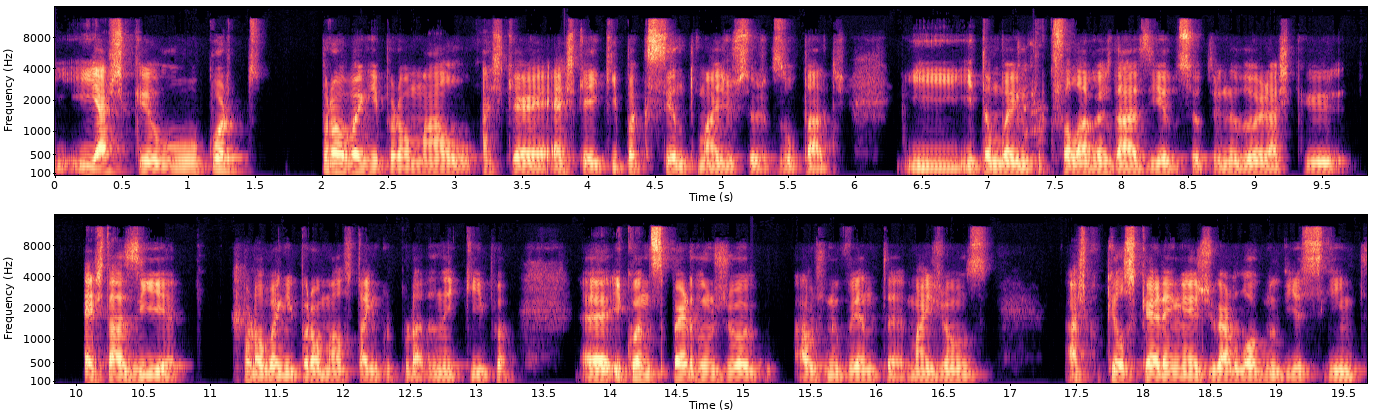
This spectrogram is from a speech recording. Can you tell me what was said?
e acho que o Porto, para o bem e para o mal, acho que é, acho que é a equipa que sente mais os seus resultados. E, e também porque falavas da azia do seu treinador, acho que esta azia para o bem e para o mal está incorporada na equipa. Uh, e quando se perde um jogo aos 90 mais 11, Acho que o que eles querem é jogar logo no dia seguinte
